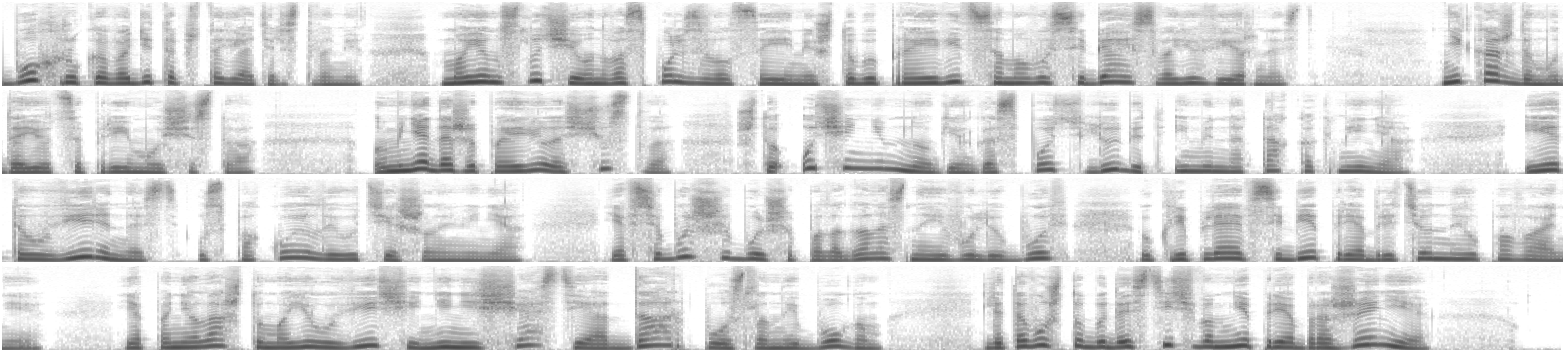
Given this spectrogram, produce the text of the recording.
Бог руководит обстоятельствами. В моем случае Он воспользовался ими, чтобы проявить самого себя и свою верность. Не каждому дается преимущество. У меня даже появилось чувство, что очень немногих Господь любит именно так, как меня. И эта уверенность успокоила и утешила меня. Я все больше и больше полагалась на Его любовь, укрепляя в себе приобретенное упование. Я поняла, что мое увечье не несчастье, а дар, посланный Богом, для того, чтобы достичь во мне преображения,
